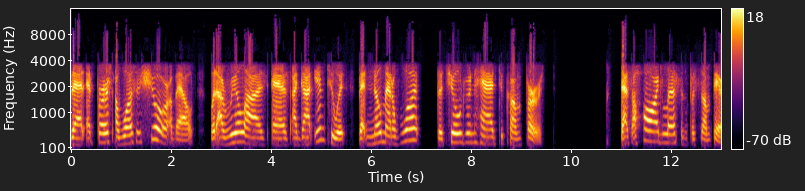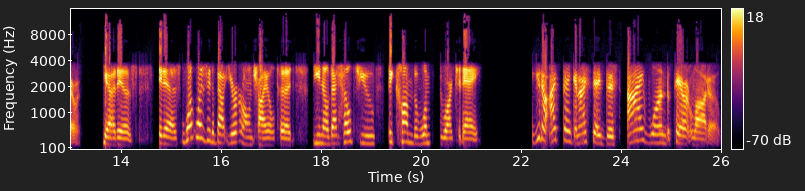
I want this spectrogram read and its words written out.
that at first I wasn't sure about, but I realized as I got into it that no matter what, the children had to come first. That's a hard lesson for some parents. Yeah, it is. It is. What was it about your own childhood, you know, that helped you become the woman you are today? You know, I think, and I say this, I won the parent lotto.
